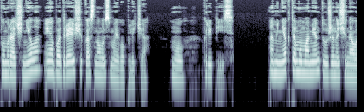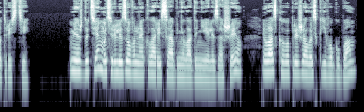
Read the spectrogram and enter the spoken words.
помрачнела и ободряюще коснулась моего плеча. Мол, крепись. А меня к тому моменту уже начинало трясти. Между тем материализованная Клариса обняла Даниэля за шею и ласково прижалась к его губам,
